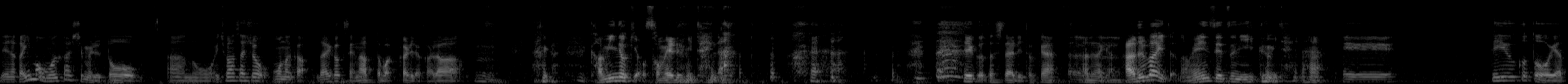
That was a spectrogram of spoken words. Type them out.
でなんか今思い返してみるとあの一番最初もうなんか大学生になったばっかりだからなんか髪の毛を染めるみたいな。っていうことしたりとかあとなんかうん。うんアルバイトの面接に行くみたいな。っえていうことをやっ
